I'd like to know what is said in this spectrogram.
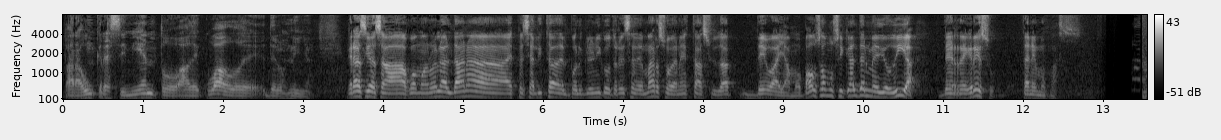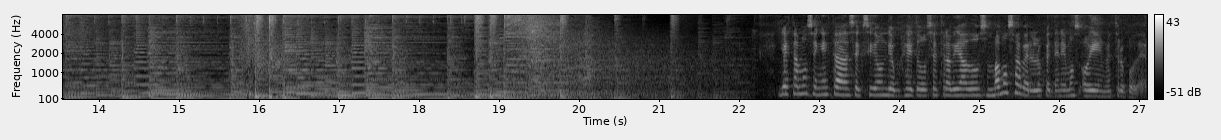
para un crecimiento adecuado de, de los niños. Gracias a Juan Manuel Aldana, especialista del Policlínico 13 de marzo en esta ciudad de Bayamo. Pausa musical del mediodía. De regreso, tenemos más. Ya estamos en esta sección de objetos extraviados. Vamos a ver lo que tenemos hoy en nuestro poder.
